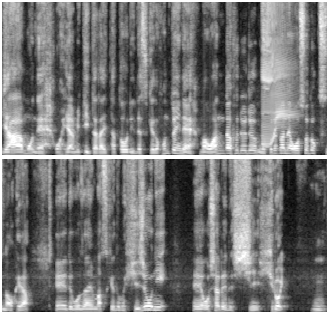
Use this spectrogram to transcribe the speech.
いやーもうね、お部屋見ていただいた通りですけど、本当にね、まあ、 Wonderful Room で、これがね、オーソドックスなお部屋、えー、でございますけども、非常に、えー、おしゃれですし、広い。うん、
